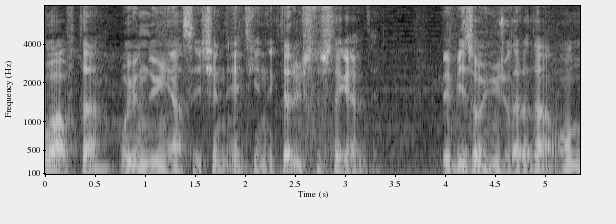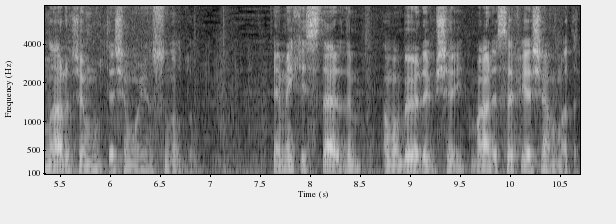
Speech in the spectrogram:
Bu hafta oyun dünyası için etkinlikler üst üste geldi. Ve biz oyunculara da onlarca muhteşem oyun sunuldu. Demek isterdim ama böyle bir şey maalesef yaşanmadı.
